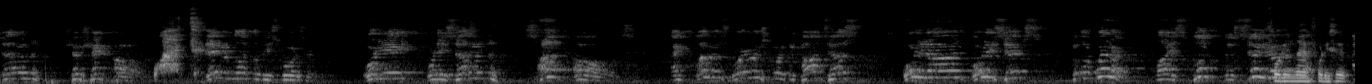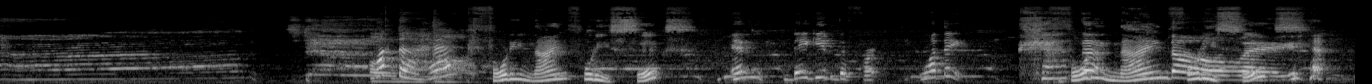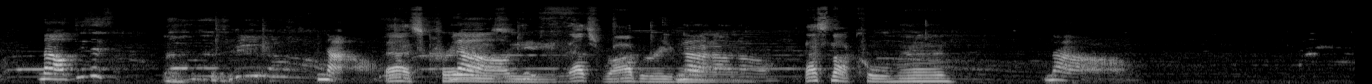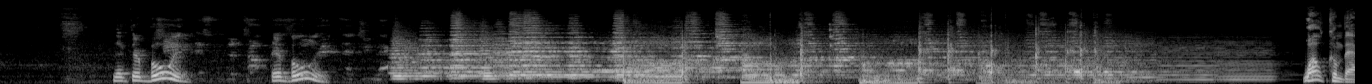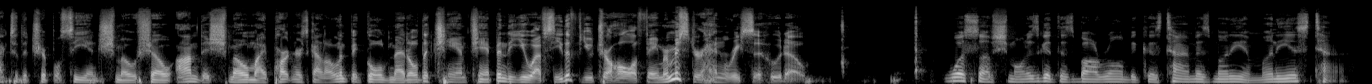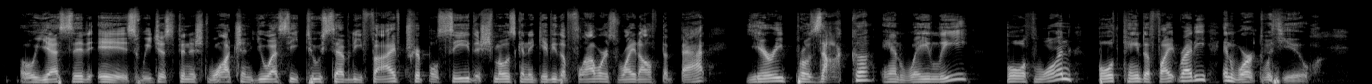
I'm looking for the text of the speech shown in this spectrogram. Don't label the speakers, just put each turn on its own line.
47, Shevchenko.
What?
David Lethaby scores it. 48, 47, Santos. And Clemens Werner scores the contest. 49, 46 for the winner by split decision.
49 46.
And still.
Oh what the heck?
49 46?
And they give the first. What they.
49 46?
way. no, this is. No.
That's crazy.
No, this-
That's robbery, man.
No, no, no.
That's not cool, man.
No.
Look, they're booing. They're booing.
Welcome back to the Triple C and Schmo Show. I'm the Schmo. My partner's got Olympic gold medal, the champ champ in the UFC, the future Hall of Famer, Mr. Henry Cejudo.
What's up, Shmo? Let's get this ball rolling because time is money and money is time.
Oh, yes, it is. We just finished watching UFC 275 Triple C. The Schmo's going to give you the flowers right off the bat. Yuri Prochazka and Weili both won, both came to fight ready and worked with you.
